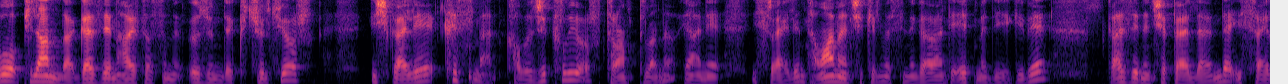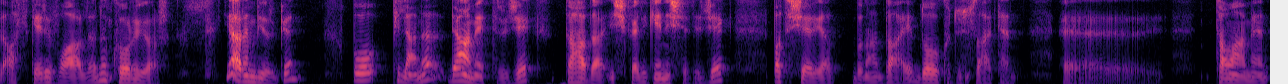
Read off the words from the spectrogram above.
Bu plan da Gazze'nin haritasını özünde küçültüyor. İşgali kısmen kalıcı kılıyor Trump planı. Yani İsrail'in tamamen çekilmesini garanti etmediği gibi Gazze'nin çeperlerinde İsrail askeri varlığını koruyor. Yarın bir gün bu planı devam ettirecek, daha da işgali genişletecek Batı Şeria buna dair. Doğu Kudüs zaten e, tamamen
